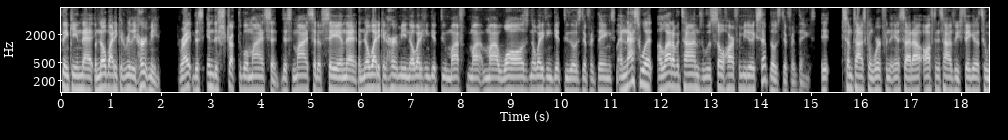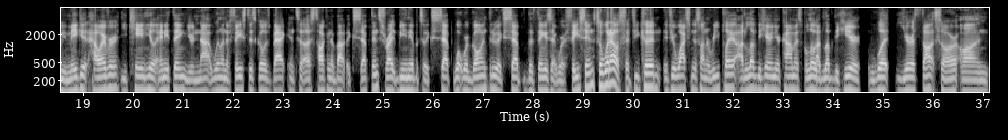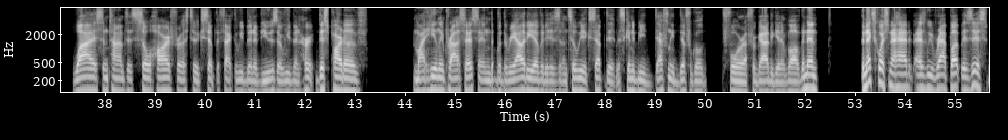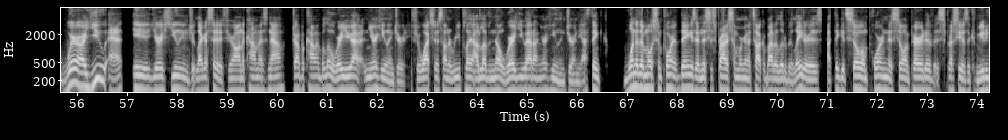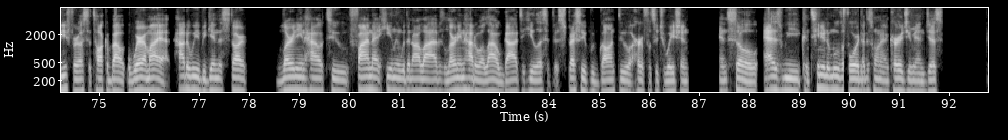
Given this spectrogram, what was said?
thinking that nobody could really hurt me right? This indestructible mindset, this mindset of saying that nobody can hurt me, nobody can get through my my my walls, nobody can get through those different things. And that's what a lot of the times was so hard for me to accept those different things. It sometimes can work from the inside out. Oftentimes we fake it until we make it. However, you can't heal anything you're not willing to face. This goes back into us talking about acceptance, right? Being able to accept what we're going through, accept the things that we're facing. So, what else? If you could, if you're watching this on a replay, I'd love to hear in your comments below. I'd love to hear what your thoughts are on why sometimes it's so hard for us to accept the fact that we've been abused or we've been hurt. This part of my healing process. And but the reality of it is, until we accept it, it's going to be definitely difficult for uh, for God to get involved. And then the next question I had as we wrap up is this: Where are you at in your healing? Like I said, if you're on the comments now, drop a comment below. Where you at in your healing journey? If you're watching this on the replay, I'd love to know where you at on your healing journey. I think one of the most important things, and this is probably something we're going to talk about a little bit later, is I think it's so important, it's so imperative, especially as a community, for us to talk about where am I at? How do we begin to start learning how to find that healing within our lives, learning how to allow God to heal us, especially if we've gone through a hurtful situation. And so, as we continue to move forward, I just want to encourage you, man, just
